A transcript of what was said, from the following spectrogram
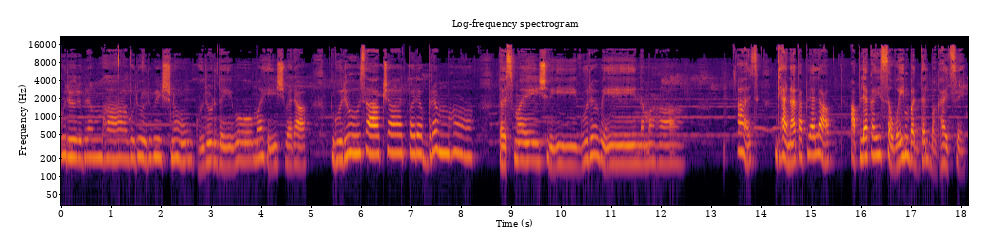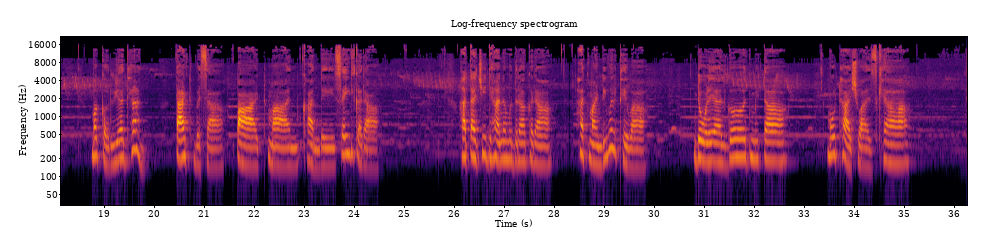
गुरुर्ब्रह्मा गुरुर्विष्णू गुरुर्देव महेश्वरा गुरु साक्षात परब्रह्म तस्मै श्री गुरवे नमहा आज ध्यानात आपल्याला आपल्या काही सवयींबद्दल बघायचंय. मग करूया ध्यान. ताठ बसा पाठ मान खांदे सैल करा. हाताची ध्यान मुद्रा करा. हात मांडीवर ठेवा. डोळे अलगद मिटा. मोठा श्वास घ्या.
